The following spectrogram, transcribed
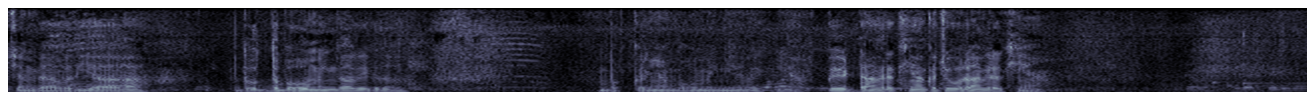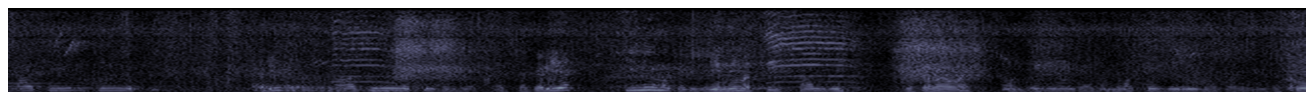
ਚੰਗਾ ਵਧੀਆ ਦੁੱਧ ਬਹੁਤ ਮਹਿੰਗਾ ਵਿਕਦਾ ਬੱਕਰੀਆਂ ਬਹੁਤ ਮਹਿੰਗੀਆਂ ਵਿਕਦੀਆਂ ਭੇਡਾਂ ਵੀ ਰੱਖੀਆਂ ਕਚੋਰਾਂ ਵੀ ਰੱਖੀਆਂ अच्छा करिए चीनी मक्खी चीनी मक्खी हाँ जी किसका नाम है उसको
